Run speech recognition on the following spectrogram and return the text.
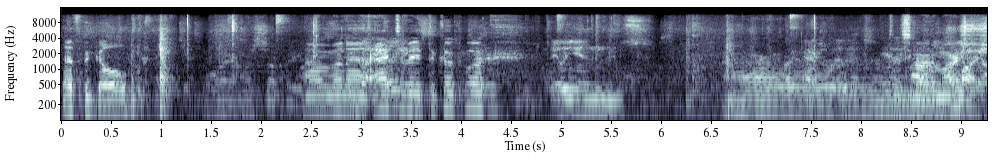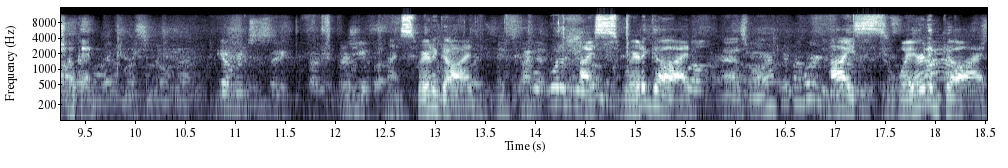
That's the goal. I'm gonna activate the cookbook. Aliens. Uh, discard a marsh. Okay. I swear to God. I swear to God. Asmore. I swear to God.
